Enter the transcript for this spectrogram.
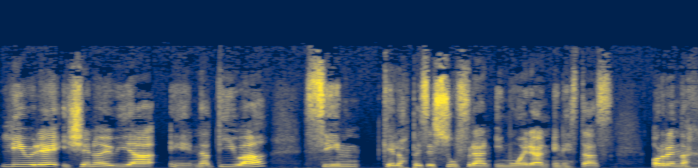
libre y lleno de vida nativa sin que los peces sufran y mueran en estas horrendas jaulas.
